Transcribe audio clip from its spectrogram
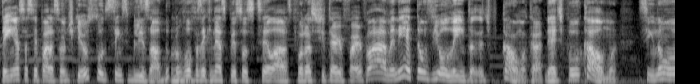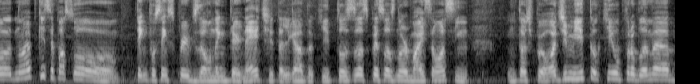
tenho essa separação de que eu estou desensibilizado. Eu não vou fazer que nem as pessoas que, sei lá, foram assistir Terrifier e falar, ah, mas nem é tão violento. Eu, tipo, calma, cara. É tipo, calma. Assim, não, não é porque você passou tempo sem supervisão na internet, tá ligado? Que todas as pessoas normais são assim. Então, tipo, eu admito que o problema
